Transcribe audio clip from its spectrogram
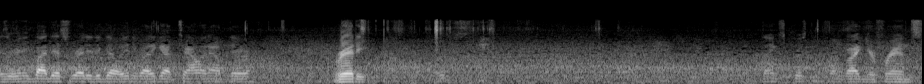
Is there anybody that's ready to go? Anybody got talent out there? Ready. Oops. Thanks, Kristen, for inviting your friends.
